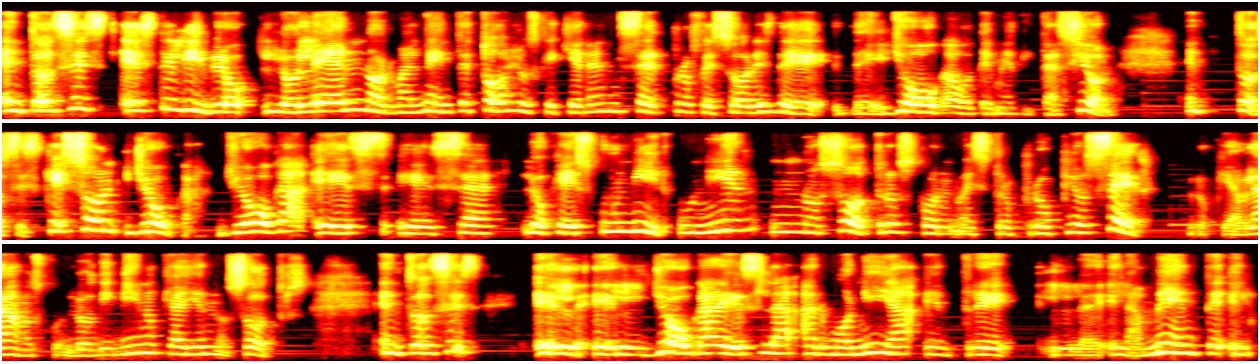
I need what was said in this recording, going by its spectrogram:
Entonces, este libro lo leen normalmente todos los que quieren ser profesores de, de yoga o de meditación. Entonces, ¿qué son yoga? Yoga es, es uh, lo que es unir, unir nosotros con nuestro propio ser lo que hablamos, con lo divino que hay en nosotros. Entonces, el, yoga es la armonía entre la, mente, el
